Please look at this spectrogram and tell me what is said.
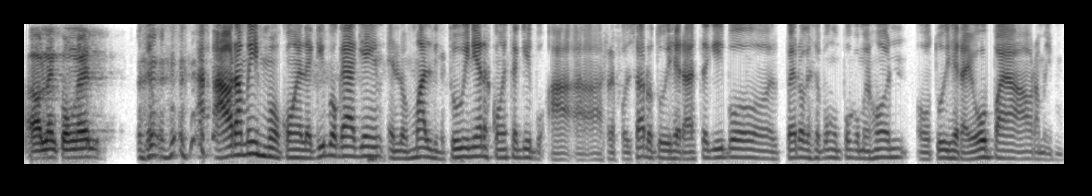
hablen con él. a- ahora mismo con el equipo que hay aquí en, en los Marlins tú vinieras con este equipo a, a- a reforzar o tú dijeras este equipo espero que se ponga un poco mejor o tú dijeras yo voy para ahora mismo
